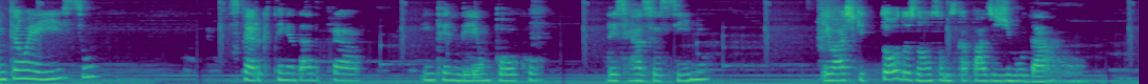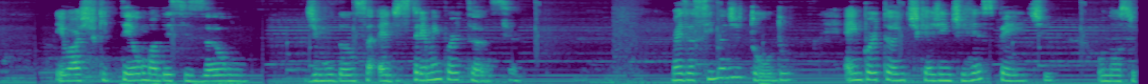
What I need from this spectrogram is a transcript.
Então é isso. Espero que tenha dado para entender um pouco desse raciocínio. Eu acho que todos nós somos capazes de mudar. Eu acho que ter uma decisão de mudança é de extrema importância. Mas acima de tudo, é importante que a gente respeite o nosso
